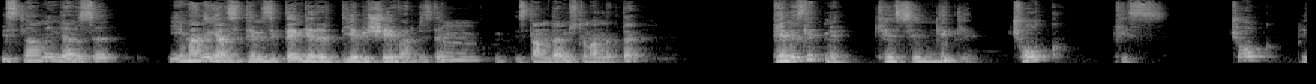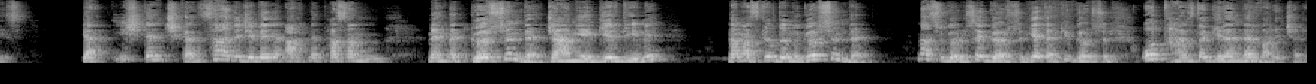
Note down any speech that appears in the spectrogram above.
İslam'ın yarısı, imanın yarısı temizlikten gelir diye bir şey var bizde. Hı. İslam'da, Müslümanlıkta. Temizlik mi? Kesinlikle. Çok pis. Çok pis. Ya işten çıkan sadece beni Ahmet, Hasan, Mehmet görsün de camiye girdiğimi, namaz kıldığımı görsün de nasıl görürse görsün. Yeter ki görsün. O tarzda girenler var içeri.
